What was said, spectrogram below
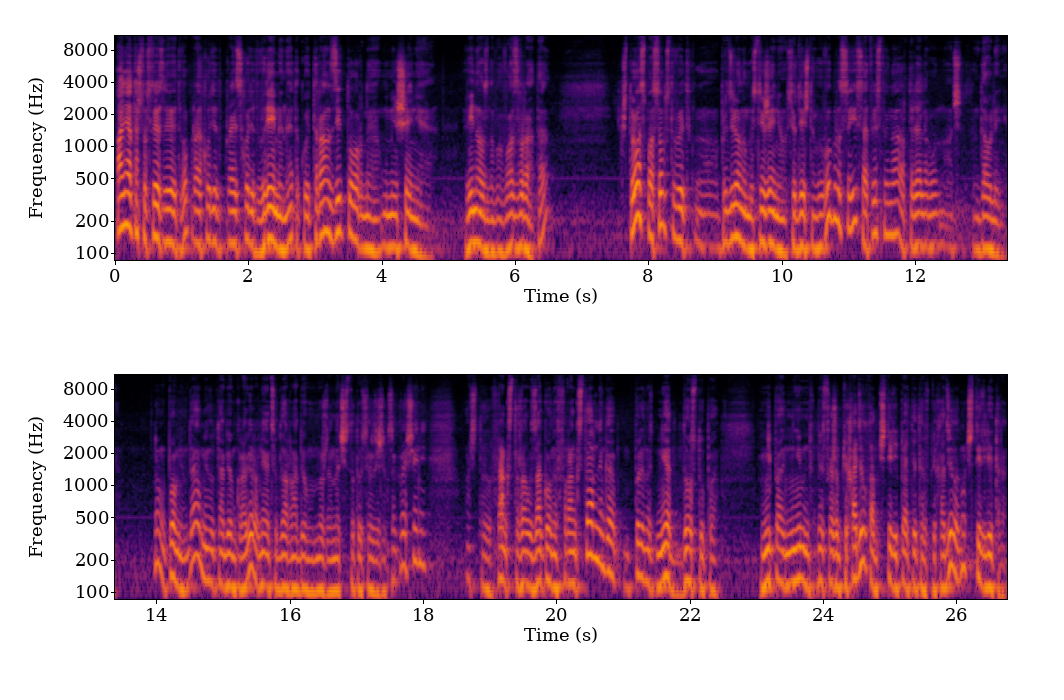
Понятно, что вследствие этого происходит, происходит временное, такое транзиторное уменьшение венозного возврата, что способствует э, определенному снижению сердечного выброса и, соответственно, артериального значит, давления. Ну, мы помним, да, минутный объем крови равняется ударному объему умноженному на частоту сердечных сокращений. Значит, Франк, законы Франк Старлинга, нет доступа не, не, скажем, приходил, там 4-5 литров приходило, ну, 4 литра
